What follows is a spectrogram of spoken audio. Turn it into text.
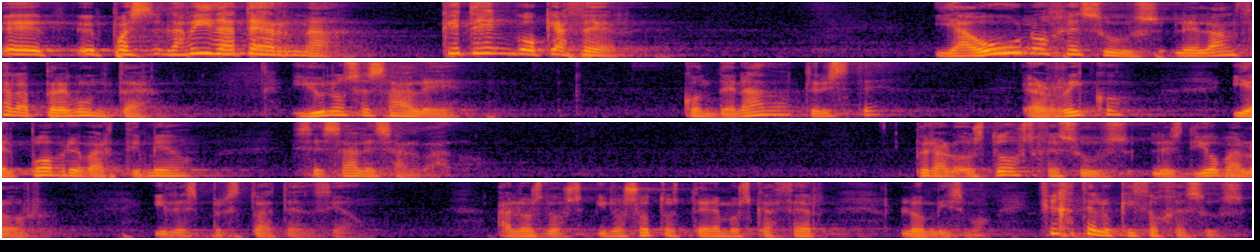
eh, eh, pues la vida eterna. ¿Qué tengo que hacer? Y a uno Jesús le lanza la pregunta y uno se sale condenado, triste, el rico y el pobre Bartimeo se sale salvado. Pero a los dos Jesús les dio valor y les prestó atención a los dos. Y nosotros tenemos que hacer lo mismo. Fíjate lo que hizo Jesús.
